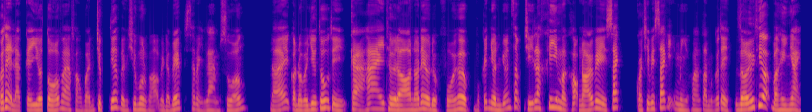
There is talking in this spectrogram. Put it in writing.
Có thể là cái yếu tố mà phỏng vấn trực tiếp về chuyên môn của họ về đầu bếp sẽ phải làm xuống. Đấy còn đối với youtube thì cả hai thứ đó nó đều được phối hợp một cách nhuần nhuyễn. Thậm chí là khi mà họ nói về sách quá trình viết sách ý, mình hoàn toàn mình có thể giới thiệu bằng hình ảnh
